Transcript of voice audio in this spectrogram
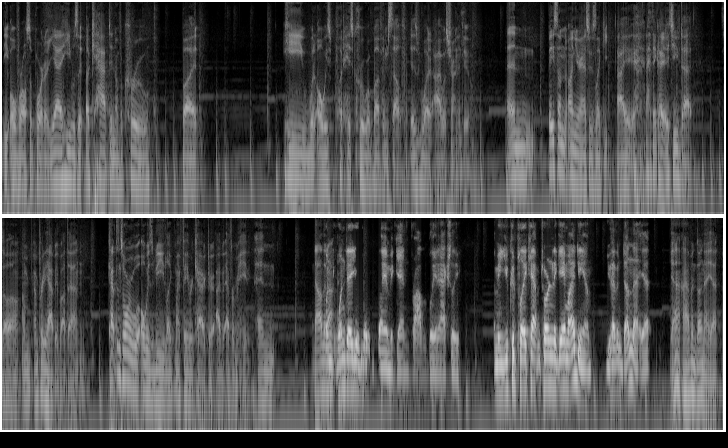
the overall supporter. Yeah, he was a, a, captain of a crew, but he would always put his crew above himself. Is what I was trying to do. And based on, on your answers, like I I think I achieved that. So I'm I'm pretty happy about that. And Captain Torin will always be like my favorite character I've ever made. And now that one, I, one day you'll be able to play him again, probably, and actually I mean, you could play Captain Torn in a game I DM. You haven't done that yet. Yeah, I haven't done that yet.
